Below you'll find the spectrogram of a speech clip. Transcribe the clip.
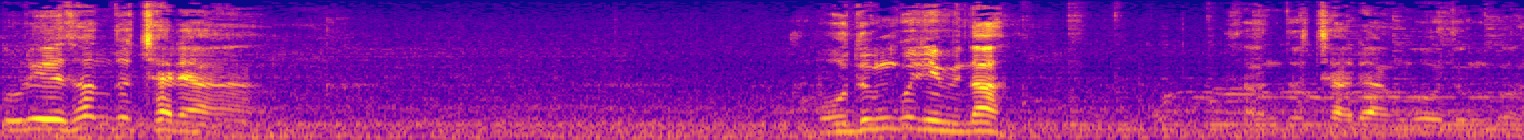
우리의 선두 차량 모든군입니다. 선두 차량 모든군.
